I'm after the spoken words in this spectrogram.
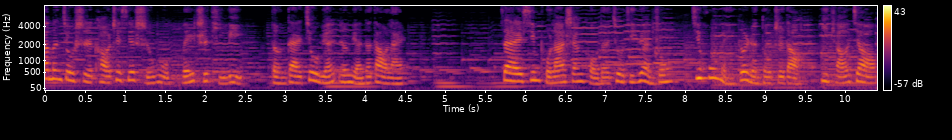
他们就是靠这些食物维持体力，等待救援人员的到来。在辛普拉山口的救济院中，几乎每个人都知道一条叫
